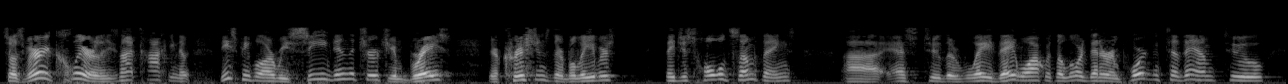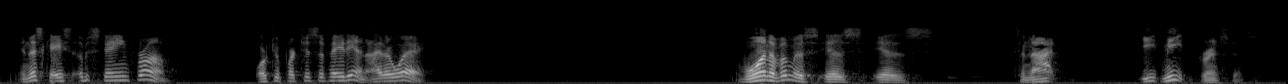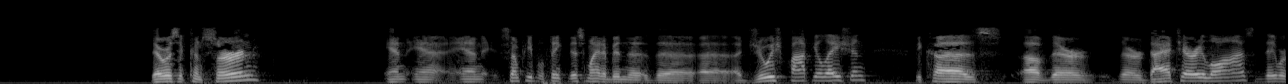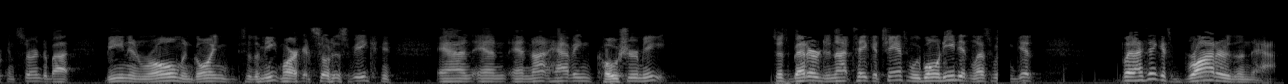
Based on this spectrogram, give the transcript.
So it's very clear that he's not talking to. These people are received in the church, embraced. They're Christians, they're believers. They just hold some things uh, as to the way they walk with the Lord that are important to them to, in this case, abstain from or to participate in, either way. One of them is, is, is to not eat meat, for instance. There was a concern, and, and, and some people think this might have been the, the uh, a Jewish population because of their, their dietary laws. They were concerned about being in Rome and going to the meat market, so to speak, and, and, and not having kosher meat. So it's better to not take a chance. We won't eat it unless we can get but I think it's broader than that,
